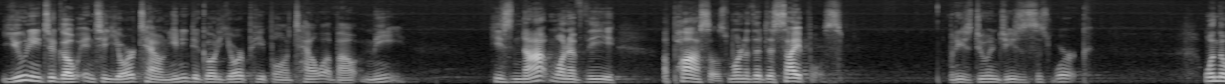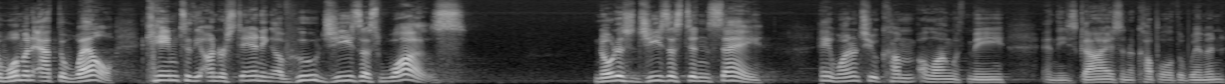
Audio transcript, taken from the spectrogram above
You need to go into your town. You need to go to your people and tell about me. He's not one of the apostles, one of the disciples, but he's doing Jesus' work. When the woman at the well came to the understanding of who Jesus was, notice Jesus didn't say, Hey, why don't you come along with me and these guys and a couple of the women,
